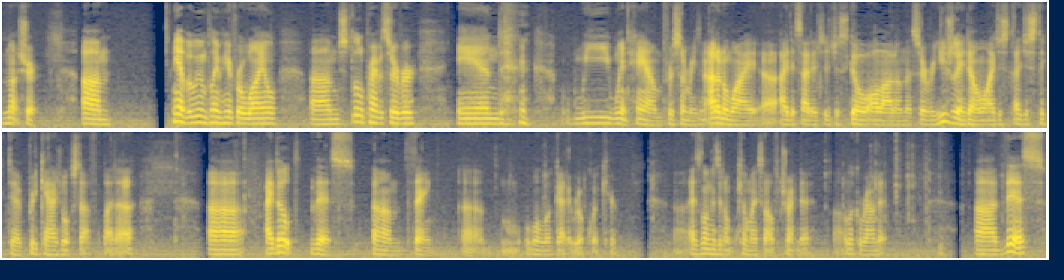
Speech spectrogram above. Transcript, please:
I'm not sure. Um, yeah, but we've been playing here for a while. Um, just a little private server. And we went ham for some reason. I don't know why uh, I decided to just go all out on the server. Usually I don't. I just I just stick to pretty casual stuff. But uh, uh, I built this um, thing uh, we'll look at it real quick here. Uh, as long as I don't kill myself trying to uh, look around it. Uh, this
